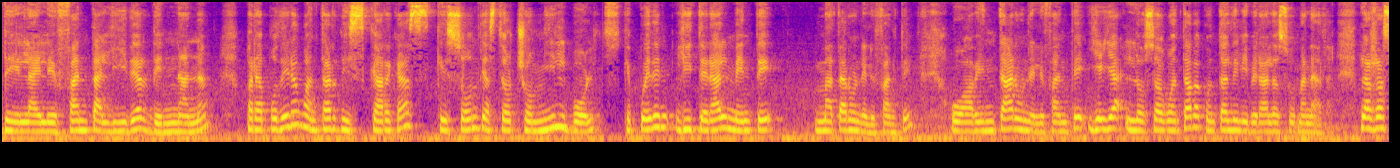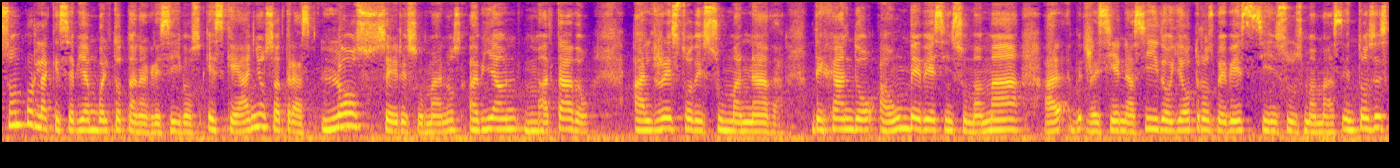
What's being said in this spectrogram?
de la elefanta líder de Nana para poder aguantar descargas que son de hasta 8000 volts, que pueden literalmente matar un elefante o aventar un elefante y ella los aguantaba con tal de liberar a su manada. La razón por la que se habían vuelto tan agresivos es que años atrás los seres humanos habían matado al resto de su manada, dejando a un bebé sin su mamá, recién nacido y a otros bebés sin sus mamás. Entonces,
